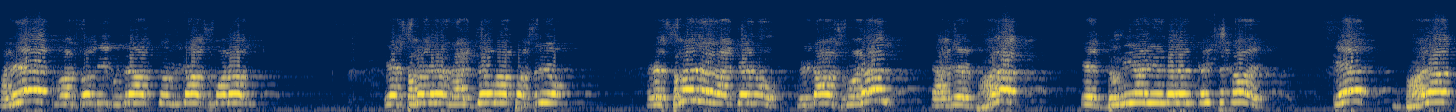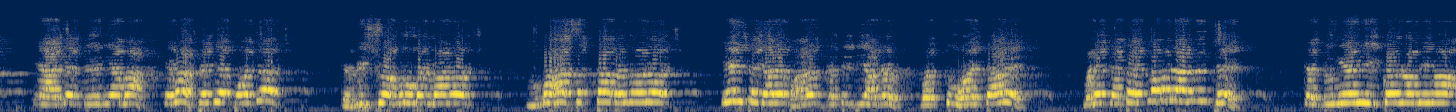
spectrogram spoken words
અનેક વર્ષોથી ગુજરાતનું વિકાસ મોડલ એ સમગ્ર રાજ્યોમાં પસર્યું. અને સમગ્ર રાજ્યનું વિકાસ મોડલ આજે ભારત એ દુનિયાની અંદર એમ કહી શકાય કે ભારત એ આજે દુનિયામાં એવા સ્ટેજે પહોંચ્યો છે કે વિશ્વગુરુ બનવાનો જ, મહાસત્તા બનવાનો જ. એ રીતે જ્યારે ભારત ગતિથી આગળ વધતું હોય ત્યારે મને કહેતા એટલો બધો આનંદ છે કે દુનિયાની ઇકોનોમીમાં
